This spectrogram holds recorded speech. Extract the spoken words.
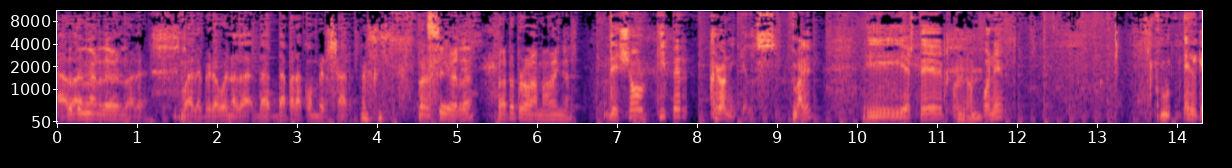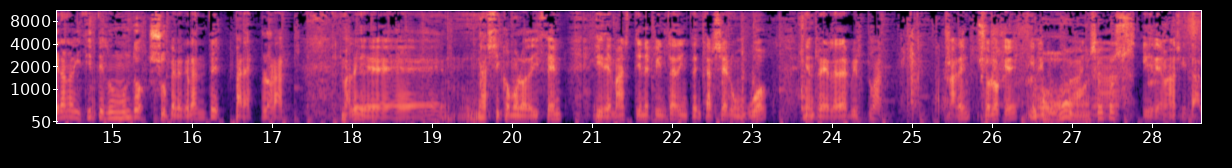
Ah, no vale, tengo ganas de verla. Vale, Vale, pero bueno, da, da, da para conversar. Bueno, Sí, ¿verdad? Para otro programa, venga. The Soul Keeper Chronicles, ¿vale? Y este pues nos pone el gran aliciente de un mundo súper grande para explorar, ¿vale? Eh, así como lo dicen y demás, tiene pinta de intentar ser un WoW en realidad virtual, ¿vale? Solo que tiene Oh, pues- y demás y tal.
